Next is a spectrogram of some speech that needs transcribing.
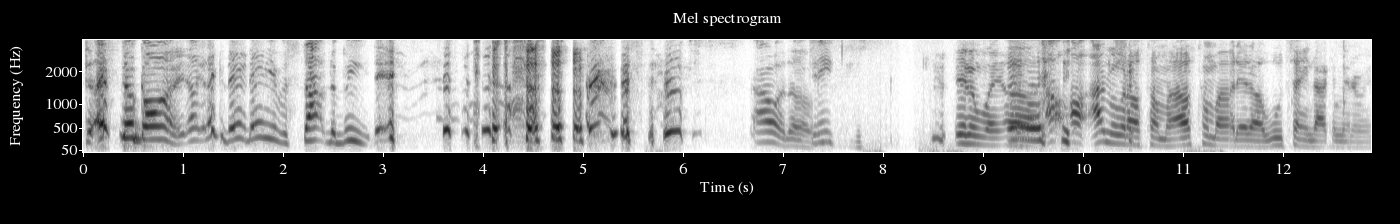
That's still going. Like, they, they, they didn't even stop the beat. It's still- I don't know. Jesus. Anyway, uh, I, I, I remember what I was talking about. I was talking about that uh, Wu Tang documentary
